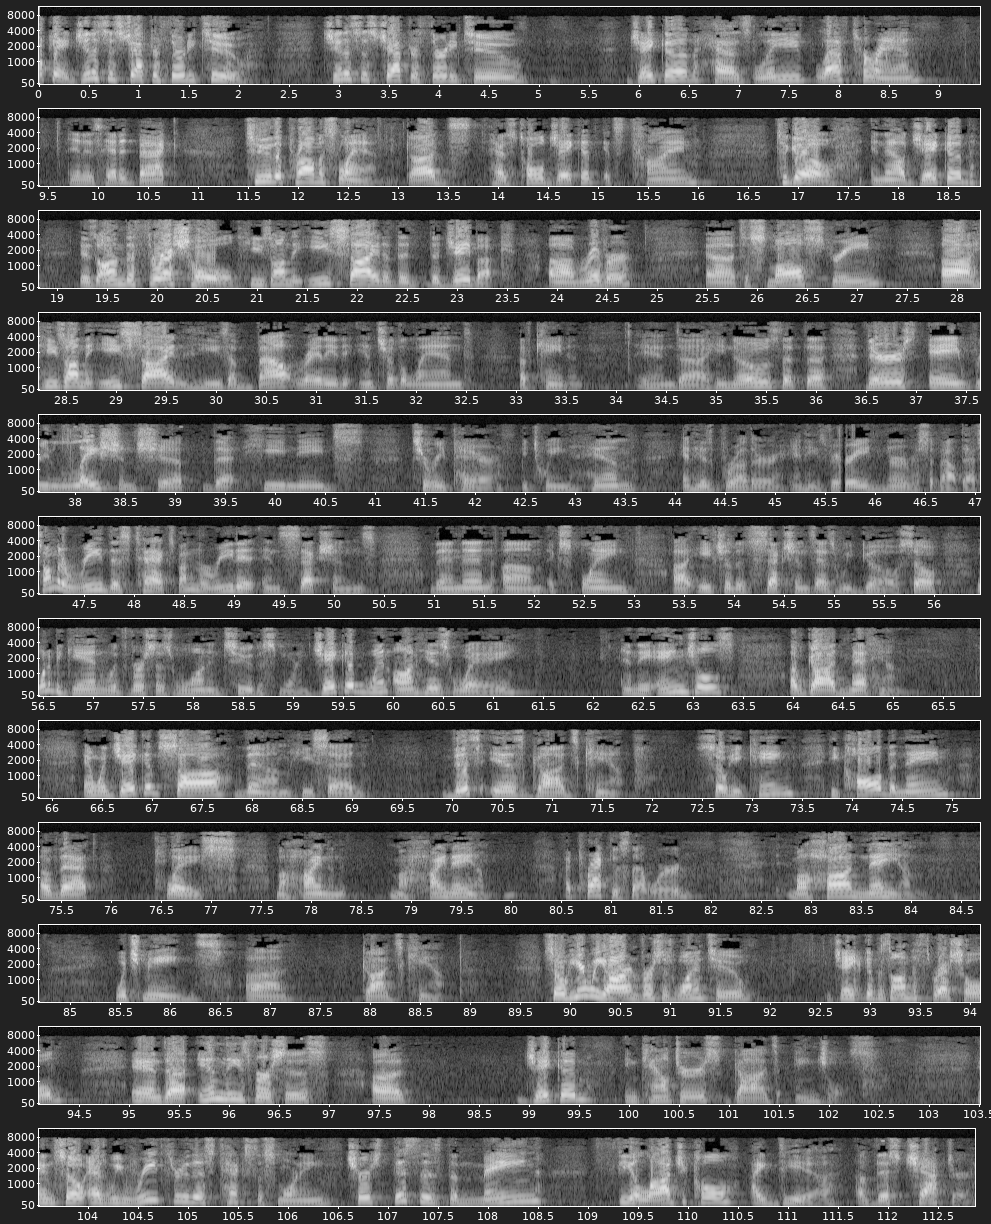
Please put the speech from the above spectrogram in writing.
Okay, Genesis chapter 32. Genesis chapter 32, Jacob has leave, left Haran and is headed back to the promised land. God has told Jacob it's time to go. And now Jacob is on the threshold. He's on the east side of the, the Jabbok uh, River. Uh, it's a small stream. Uh, he's on the east side and he's about ready to enter the land of Canaan. And uh, he knows that the, there's a relationship that he needs to repair between him and his brother, and he's very nervous about that. So I'm going to read this text, but I'm going to read it in sections, then then um, explain uh, each of the sections as we go. So I want to begin with verses 1 and 2 this morning. Jacob went on his way, and the angels of God met him. And when Jacob saw them, he said, This is God's camp. So he came, he called the name of that place Mahanaim. I practiced that word. Mahanaim which means uh, God's camp. So here we are in verses 1 and 2. Jacob is on the threshold. And uh, in these verses, uh, Jacob encounters God's angels. And so as we read through this text this morning, church, this is the main theological idea of this chapter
